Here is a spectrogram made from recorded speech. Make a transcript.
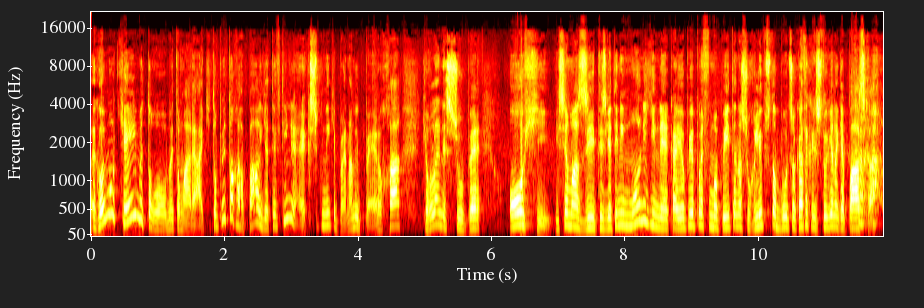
εγώ είμαι οκ με, το, με το μαράκι, το οποίο το αγαπάω γιατί αυτή είναι έξυπνη και περνάμε υπέροχα και όλα είναι σούπερ. Όχι, είσαι μαζί της γιατί είναι η μόνη γυναίκα η οποία προθυμοποιείται να σου γλύψει τον μπούτσο κάθε Χριστούγεννα και Πάσχα.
